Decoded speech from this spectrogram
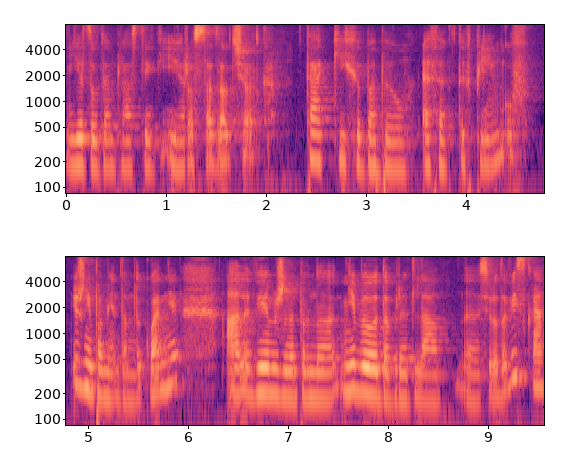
jedzą ten plastik i rozsadza od środka. Taki chyba był efekt tych peelingów. Już nie pamiętam dokładnie, ale wiem, że na pewno nie były dobre dla e, środowiska.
